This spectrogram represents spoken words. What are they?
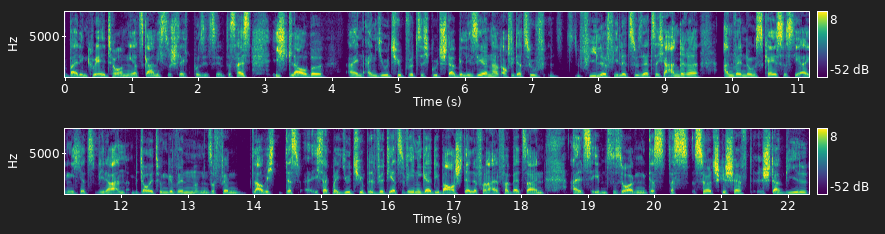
bei den Creatoren jetzt gar nicht so schlecht positioniert. Das heißt, ich glaube, ein, ein YouTube wird sich gut stabilisieren, hat auch wieder zu viele, viele zusätzliche andere Anwendungscases, die eigentlich jetzt wieder an Bedeutung gewinnen. Und insofern glaube ich, dass, ich sag mal, YouTube wird jetzt weniger die Baustelle von Alphabet sein, als eben zu sorgen, dass das Search-Geschäft stabil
